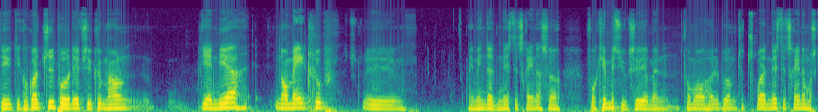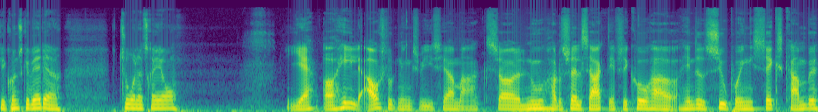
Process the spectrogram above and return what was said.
det, det kunne godt tyde på, at FC København bliver en mere normal klub, øh, medmindre den næste træner så får kæmpe succes, og man formår at holde på ham, så tror jeg, at den næste træner måske kun skal være der to eller tre år. Ja, og helt afslutningsvis her, Mark, så nu har du selv sagt, at FCK har hentet syv point i seks kampe.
